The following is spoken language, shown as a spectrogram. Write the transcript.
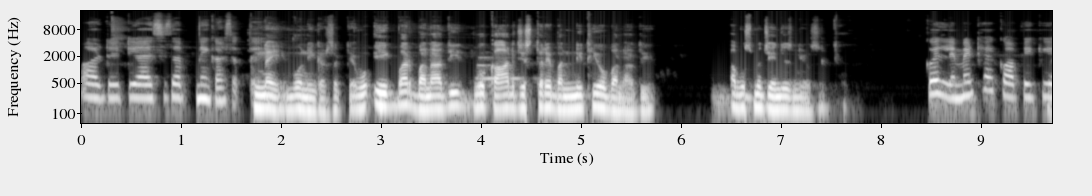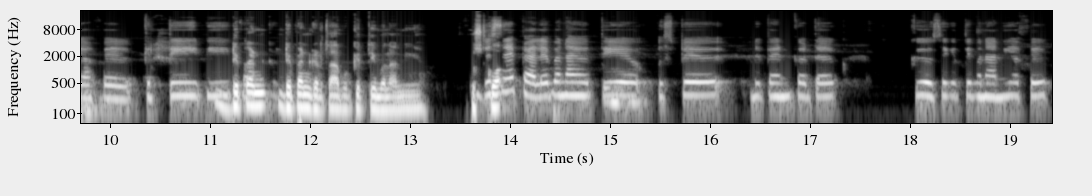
ऑडिट या ऐसे सब नहीं कर सकते। नहीं वो नहीं कर सकते। वो एक बार बना दी वो कार जिस तरह बननी थी वो बना दी। अब उसमें चेंजेस नहीं हो सकते। कोई लिमिट है कॉपी की या फिर कितनी भी डिपेंड डिपेंड करता है आपको कितनी बनानी है। उसको जिसने पहले बनाई होती है उस पर डिपेंड करता है कि उसे कितनी बनानी है या फिर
